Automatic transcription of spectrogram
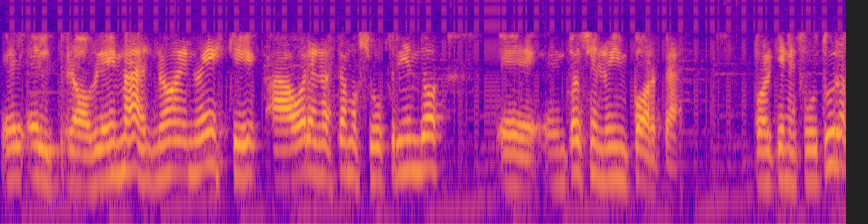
el, problema no, no es que ahora no estamos sufriendo, eh, entonces no importa, porque en el futuro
